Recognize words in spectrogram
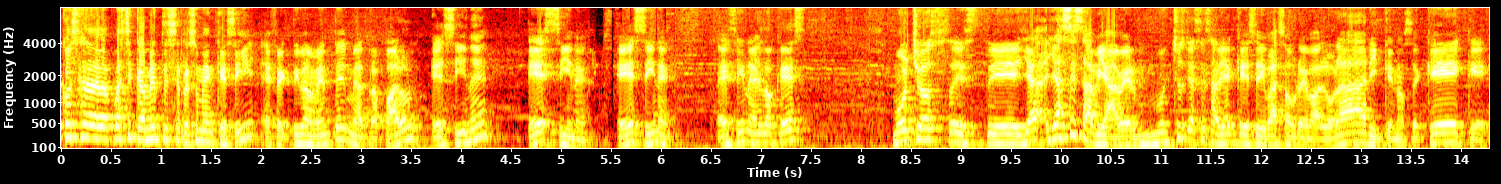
Cosa básicamente se resume en que sí, efectivamente, me atraparon. Es cine, es cine, es cine, es cine, es lo que es. Muchos, este, ya, ya se sabía, a ver, muchos ya se sabía que se iba a sobrevalorar y que no sé qué, que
